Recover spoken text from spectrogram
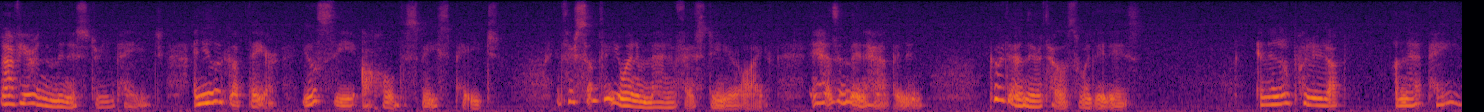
Now if you're on the ministry page and you look up there, you'll see a hold the space page. If there's something you want to manifest in your life, it hasn't been happening, go down there, tell us what it is. And then I'll put it up on that page.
